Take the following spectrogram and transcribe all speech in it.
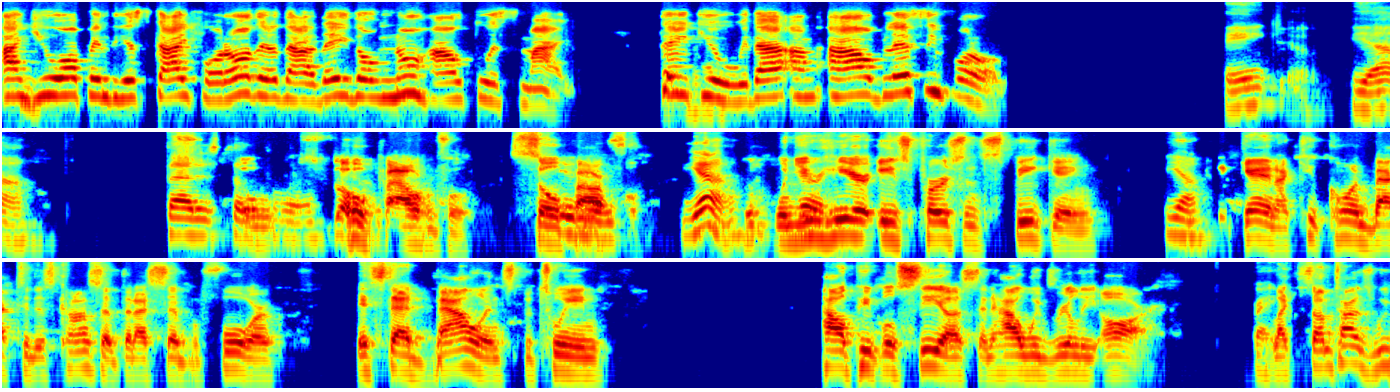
and you open the sky for others that they don't know how to smile. Thank you. With that, and our blessing for all. Thank you. Yeah. That is so, so cool. So powerful. So it powerful. Is. Yeah. When you hear each person speaking, yeah. Again, I keep going back to this concept that I said before. It's that balance between how people see us and how we really are. Right. Like sometimes we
